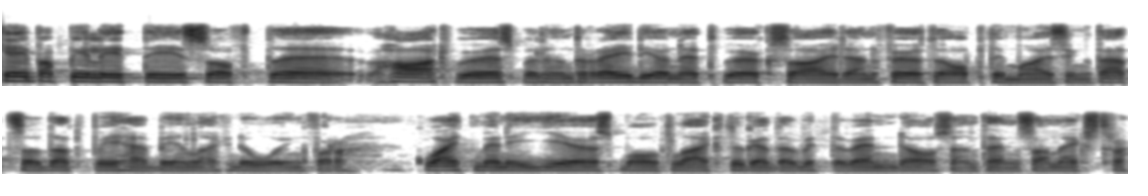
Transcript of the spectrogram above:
capabilities of the hardware, especially on the radio network side, and further optimizing that so that we have been like doing for quite many years, both like together with the vendors and then some extra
